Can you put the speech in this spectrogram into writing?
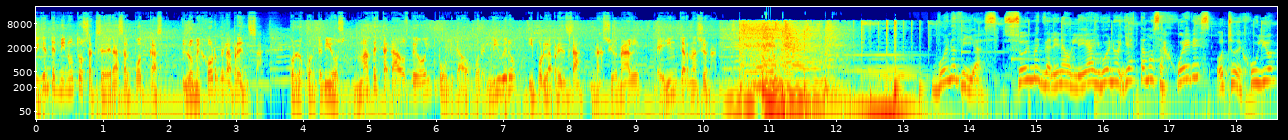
siguientes minutos accederás al podcast Lo mejor de la prensa, con los contenidos más destacados de hoy publicados por el Libro y por la prensa nacional e internacional. Buenos días, soy Magdalena Olea y bueno, ya estamos a jueves 8 de julio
